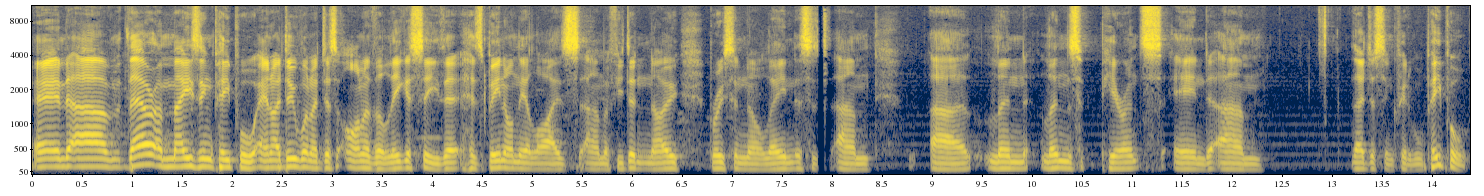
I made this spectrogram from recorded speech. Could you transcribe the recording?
And um, they're amazing people, and I do want to just honour the legacy that has been on their lives. Um, if you didn't know Bruce and Nolene, this is um, uh, Lynn, Lynn's parents, and um, they're just incredible people.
